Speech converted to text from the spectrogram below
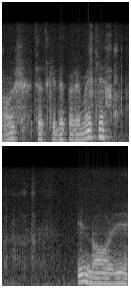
ось цяцьки де перемиті і нові.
